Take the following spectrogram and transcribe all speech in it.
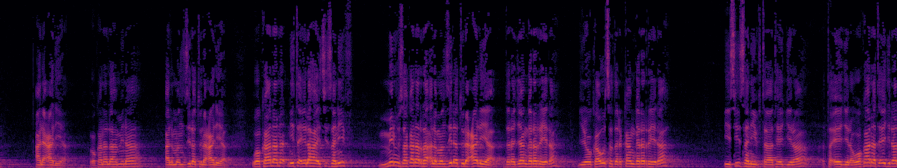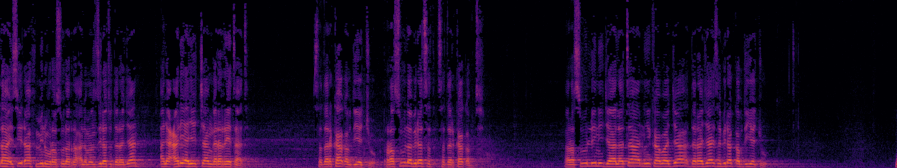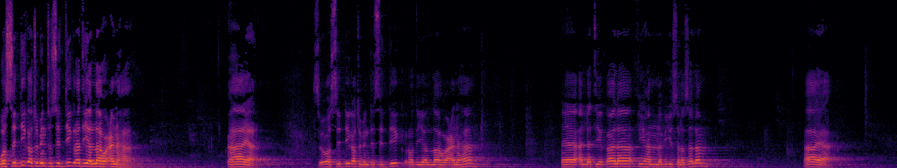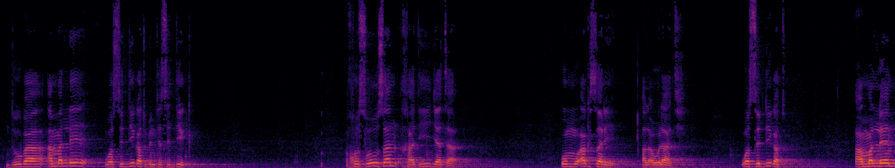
العالية. وكان لها منها المنزلة العالية. وكان نتا إلها إسيسنيف منه سكن المنزلة العالية. درجان غرريدا يوكاو صدركان غرريدا إسيسنيف تأتيجرا تأجرا وكانت أجرا لها إسيراف منه رسول الله المنزلة درجان العالية يجان غرريتات صدركا قبدي رسول برا صدركا قبدي رسول نجالتا نكبجا درجة سبيرا قبدي يجو. والصديقة بنت الصديق رضي الله عنها. آية. والصديقة بنت الصديق رضي الله عنها آه التي قال فيها النبي صلى الله عليه وسلم. آية. دوبا أما اللي والصديقة بنت الصديق خصوصا خديجة أم أكثر الأولاد. والصديقة أما اللين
